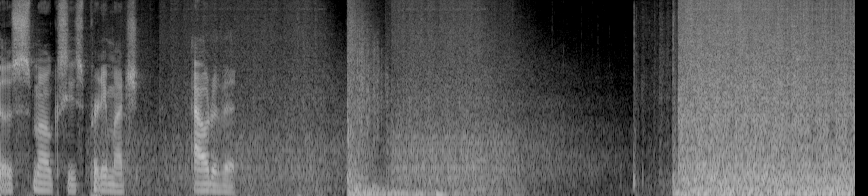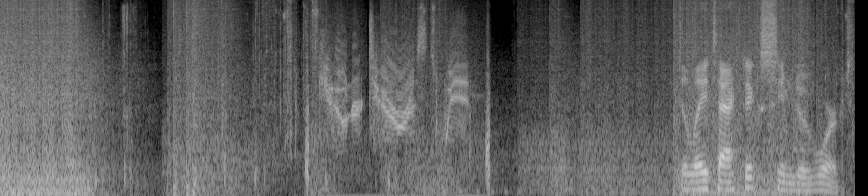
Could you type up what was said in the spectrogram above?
Those smokes, he's pretty much out of it. Counter-terrorists win. Delay tactics seem to have worked.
